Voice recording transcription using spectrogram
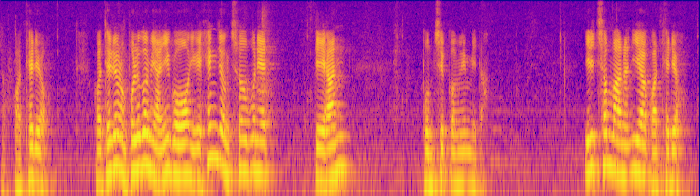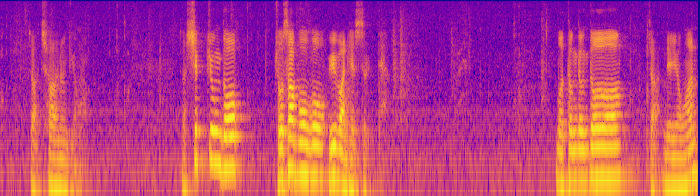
자, 과태료. 과태료는 벌금이 아니고 이게 행정처분에 대한 범칙금입니다. 1천만 원 이하 과태료. 자, 처하는 경우. 자, 식중독 조사보고 위반했을 때. 뭐 등등등. 자 내용은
